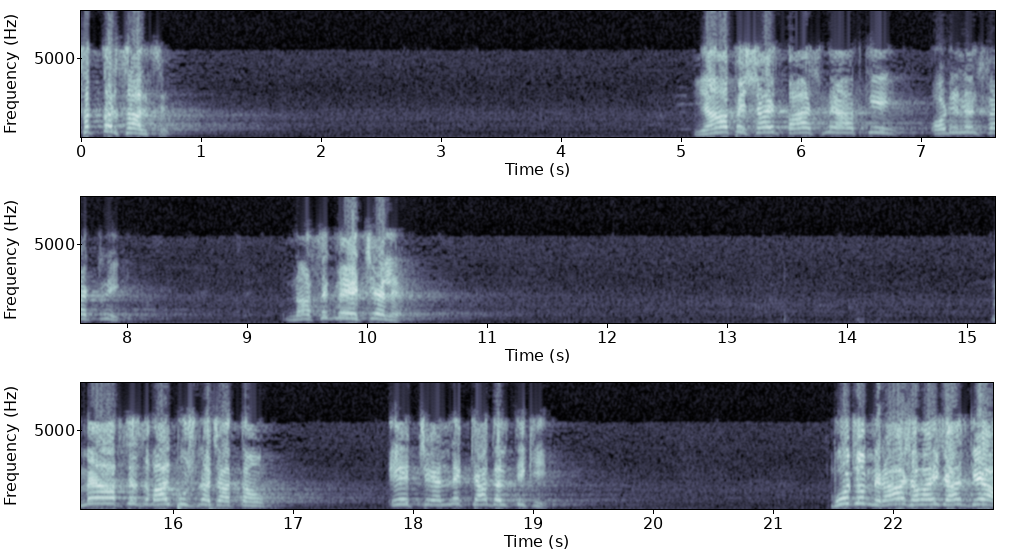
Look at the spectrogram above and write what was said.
सत्तर साल से। यहाँ पे शायद पास में आपकी ऑर्डिनेंस फैक्ट्री नासिक में एच एल है। मैं आपसे सवाल पूछना चाहता हूँ एच एल ने क्या गलती की? वो जो मिराज हवाई जहाज़ गया,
